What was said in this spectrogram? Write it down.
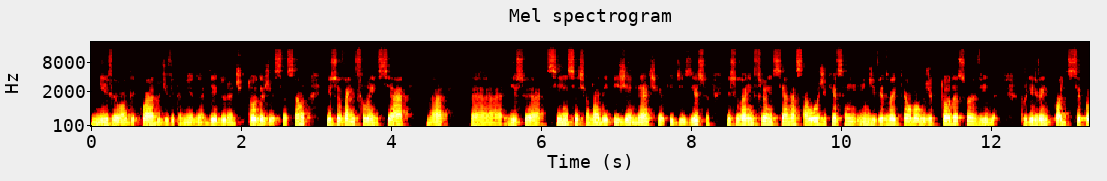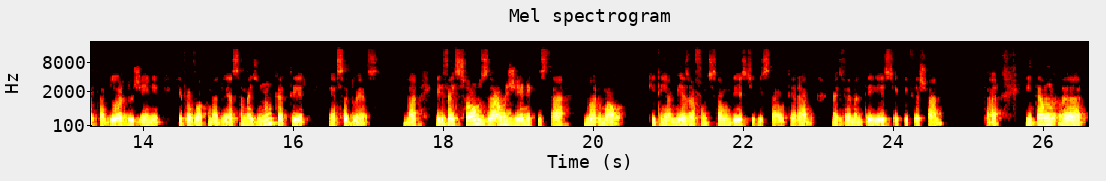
nível adequado de vitamina D durante toda a gestação, isso vai influenciar, né, uh, isso é a ciência chamada epigenética que diz isso, isso vai influenciar na saúde que esse indivíduo vai ter ao longo de toda a sua vida, porque ele vai, pode ser portador do gene que provoca uma doença, mas nunca ter essa doença. Né? Ele vai só usar o gene que está normal, que tem a mesma função deste que está alterado, mas vai manter esse aqui fechado. Tá? Então, uh,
